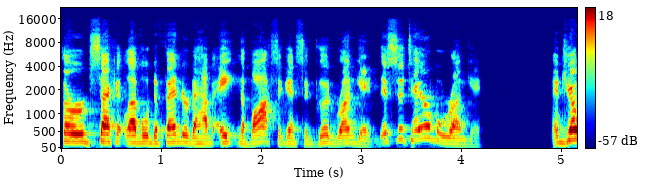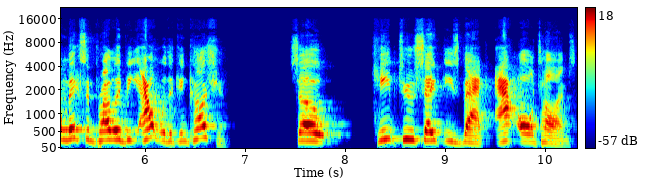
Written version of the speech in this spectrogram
third, second level defender to have eight in the box against a good run game. This is a terrible run game. And Joe Mixon probably be out with a concussion. So keep two safeties back at all times.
